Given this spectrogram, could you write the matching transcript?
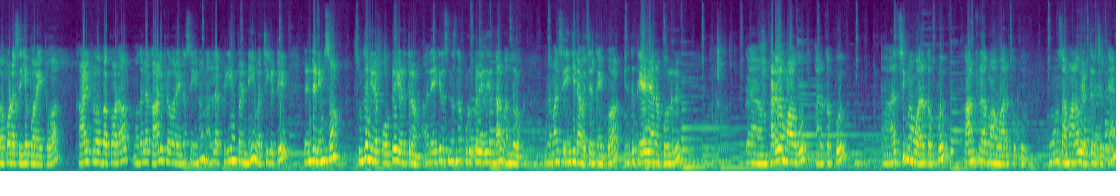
பக்கோடா செய்ய போகிறேன் இப்போது காலிஃப்ளவர் பக்கோடா முதல்ல காலிஃப்ளவரை என்ன செய்யணும்? நல்லா க்ளீன் பண்ணி வச்சுக்கிட்டு ரெண்டு நிமிஷம் சுடுதண்ணீரை போட்டு எடுத்துடணும். அதில் இருக்கிற சின்ன சின்ன புழுக்கள் எது இருந்தாலும் வந்துடும் அந்த மாதிரி செஞ்சு நான் வச்சுருக்கேன் இப்போ. இதுக்கு தேவையான பொருள் கடலை மாவு அரை கப்பு அரிசி மாவு அரை கப்பு கார்ன்ஃப்ளவர் மாவு அரை கப்பு. மூணு சம அளவு எடுத்து வச்சுருக்கேன்.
